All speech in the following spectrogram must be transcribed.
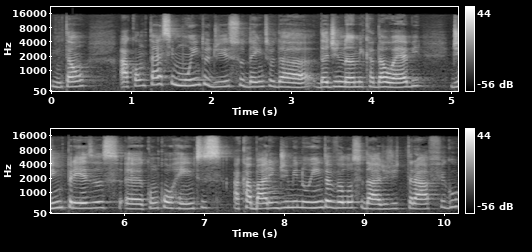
Então, acontece muito disso dentro da, da dinâmica da web, de empresas é, concorrentes acabarem diminuindo a velocidade de tráfego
